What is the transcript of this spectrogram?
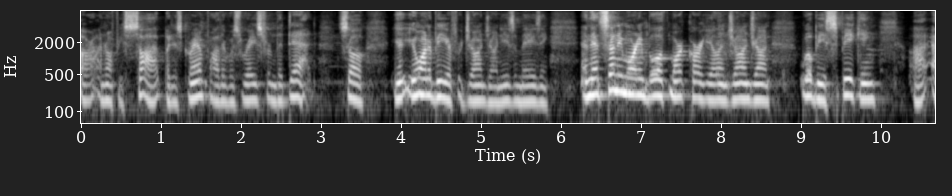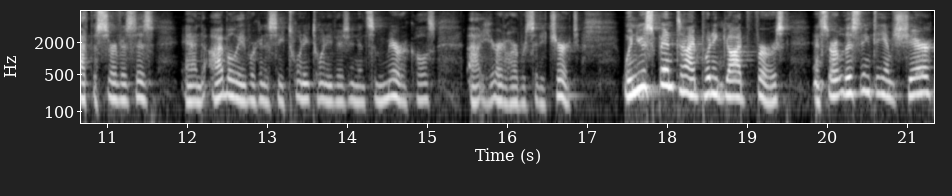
or I don't know if he saw it, but his grandfather was raised from the dead. So you, you want to be here for John John. He's amazing. And then Sunday morning, both Mark Cargill and John John will be speaking uh, at the services. And I believe we're going to see 2020 vision and some miracles uh, here at Harbor City Church. When you spend time putting God first and start listening to Him share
